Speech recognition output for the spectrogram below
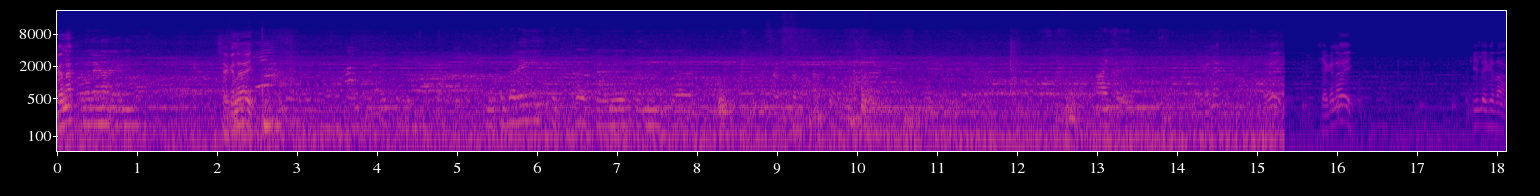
ਸ਼ਗਨ ਸ਼ਗਨ ਹੈ ਕੀ ਲਿਖਦਾ?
